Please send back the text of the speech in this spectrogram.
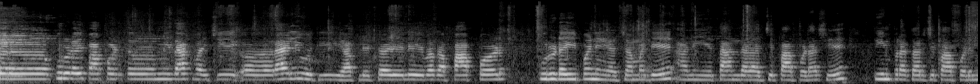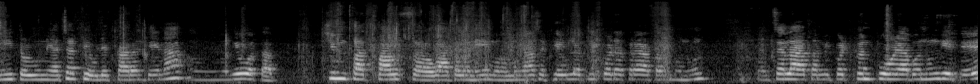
तर कुरडई पापड तर मी दाखवायची राहिली होती. आपले तळलेले बघा पापड कुरडई पण आहे याच्यामध्ये. आणि तांदळाचे पापड असे तीन प्रकारचे पापड मी तळून याच्यात ठेवलेत. कारण ते ना हे होतात. चिमतात पाऊस वातावरण आहे म्हणून. मग असं ठेवलं की कडक राहतात म्हणून. तर चला आता मी पटकन पोळ्या बनवून घेते.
